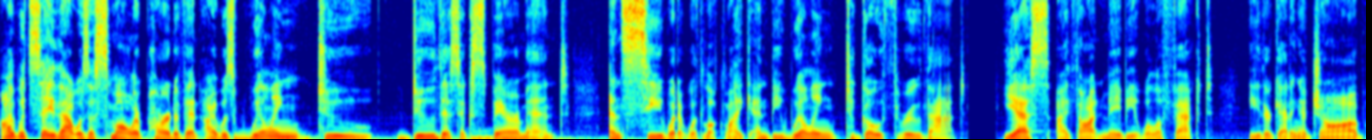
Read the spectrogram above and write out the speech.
I would say that was a smaller part of it. I was willing to do this experiment and see what it would look like and be willing to go through that. Yes, I thought maybe it will affect either getting a job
